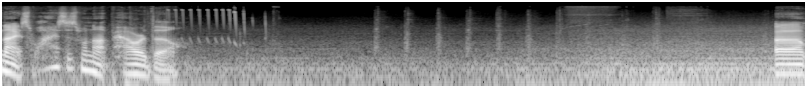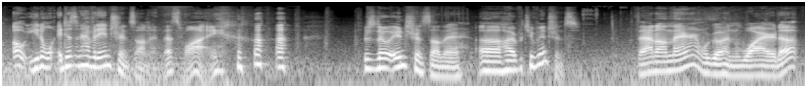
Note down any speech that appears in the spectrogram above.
Nice. Why is this one not powered, though? Um, oh, you know? It doesn't have an entrance on it. That's why. There's no entrance on there. Uh, Hypertube entrance. Put that on there. We'll go ahead and wire it up.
